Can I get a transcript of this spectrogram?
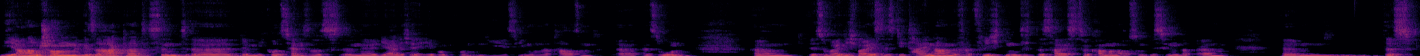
Wie Arndt schon gesagt hat, sind äh, der Mikrozensus eine jährliche Erhebung von um die 700.000 äh, Personen. Ähm, soweit ich weiß, ist die Teilnahme verpflichtend. Das heißt, so kann man auch so ein bisschen ähm, ähm, das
